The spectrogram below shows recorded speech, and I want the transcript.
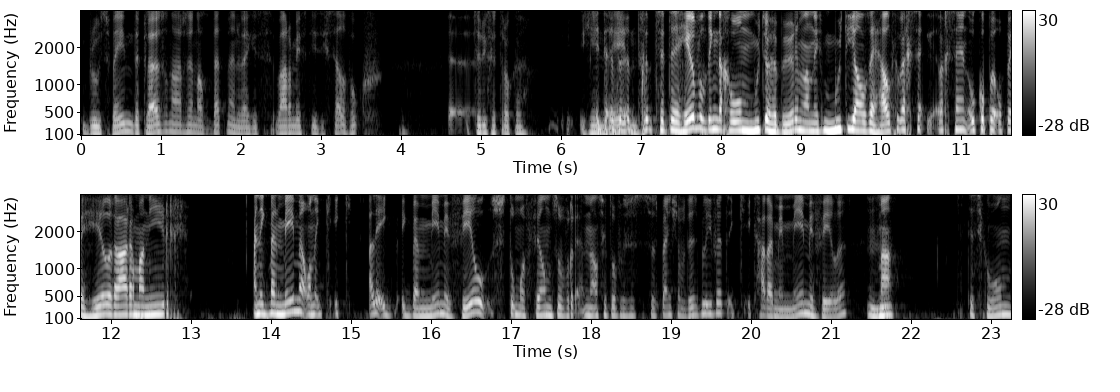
Bruce Wayne de kluizenaar zijn als Batman weg is? Waarom heeft hij zichzelf ook teruggetrokken? Geen Het, reden. het, het zitten heel veel dingen dat gewoon moeten gebeuren. En dan is, moet hij al zijn held gewerkt zijn- ook op een, op een heel rare manier. En ik ben mee met, want ik, ik, allee, ik, ik ben mee met veel stomme films over. En als je het over sus- suspension of disbelief hebt, ik, ik ga daarmee mee met vele. Mhm. Maar het is gewoon,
